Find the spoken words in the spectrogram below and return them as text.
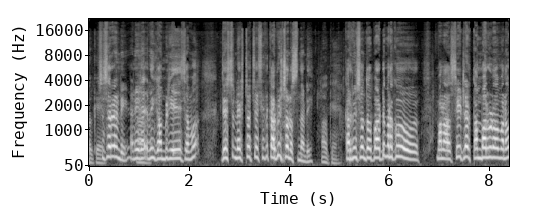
ఓకే. చూసారండి అని కంప్లీట్ చేసేసాము. జస్ట్ నెక్స్ట్ వచ్చేసి స్టోన్ వస్తుందండి. స్టోన్తో పాటు మనకు మన స్ట్రీట్ లైట్ స్తంభాలు కూడా మనం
